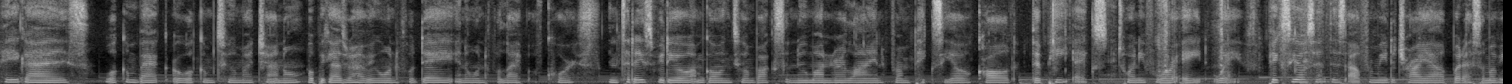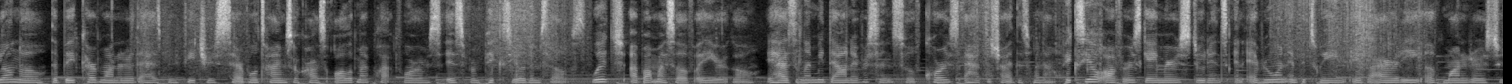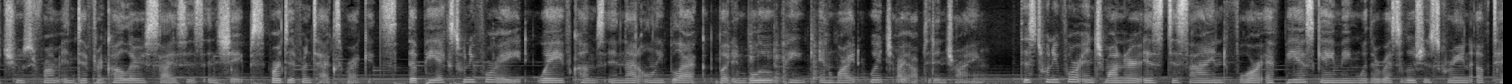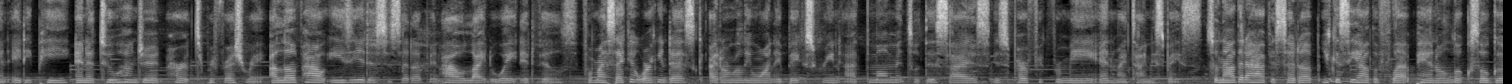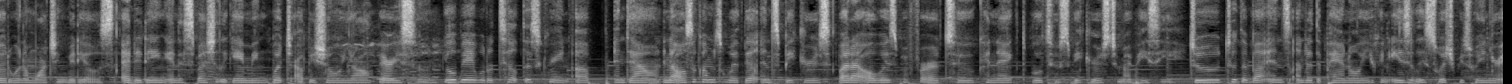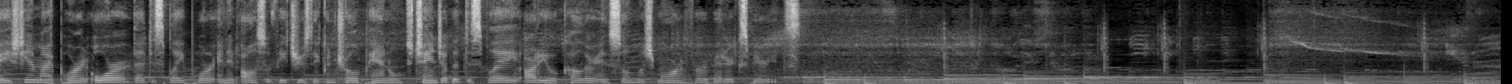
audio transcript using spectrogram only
Hey guys, welcome back or welcome to my channel. Hope you guys are having a wonderful day and a wonderful life, of course. In today's video, I'm going to unbox a new monitor line from Pixio called the PX248 Wave. Pixio sent this out for me to try out, but as some of y'all know, the big curve monitor that has been featured several times across all of my platforms is from Pixio themselves, which I bought myself a year ago. It hasn't let me down ever since, so of course I had to try this one out. Pixio offers gamers, students, and everyone in between a variety of monitors to choose from in different colors, sizes, and shapes for different tax brackets. The PX248 Wave comes in not only black, but in blue, pink, and white, which I opted in trying. This 24 inch monitor is designed for FPS gaming with a resolution screen of 1080p and a 200 Hz refresh rate. I love how easy it is to set up and how lightweight it feels. For my second working desk, I don't really want a big screen at the moment, so this size is perfect for me and my tiny space. So now that I have it set up, you can see how the flat panel looks so good when I'm watching videos, editing, and especially gaming, which I'll be showing y'all very soon. You'll be able to tilt the screen up and down, and it also comes with built-in speakers, but I always prefer to connect connect Bluetooth speakers to my PC. Due to the buttons under the panel, you can easily switch between your HDMI port or the display port and it also features a control panel to change up the display, audio, color, and so much more for a better experience.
